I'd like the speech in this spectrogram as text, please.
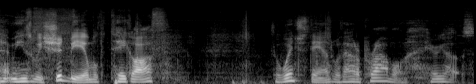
that means we should be able to take off the winch stand without a problem. Here goes.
